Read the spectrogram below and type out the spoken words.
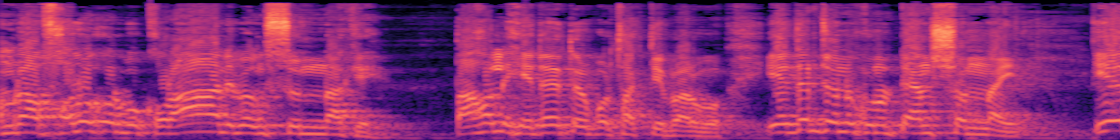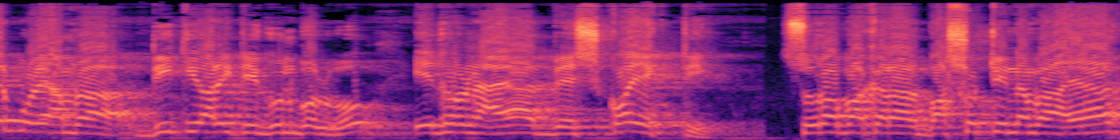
আমরা ফলো করব কোরআন এবং সুন্নাকে। তাহলে হেদায়তের উপর থাকতে পারব। এদের জন্য কোনো টেনশন নাই। এরপরে আমরা দ্বিতীয় আরেকটি গুণ বলব। এ ধরনের আয়াত বেশ কয়েকটি। সুরা বাকারার বাষট্টি নম্বর আয়াত,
